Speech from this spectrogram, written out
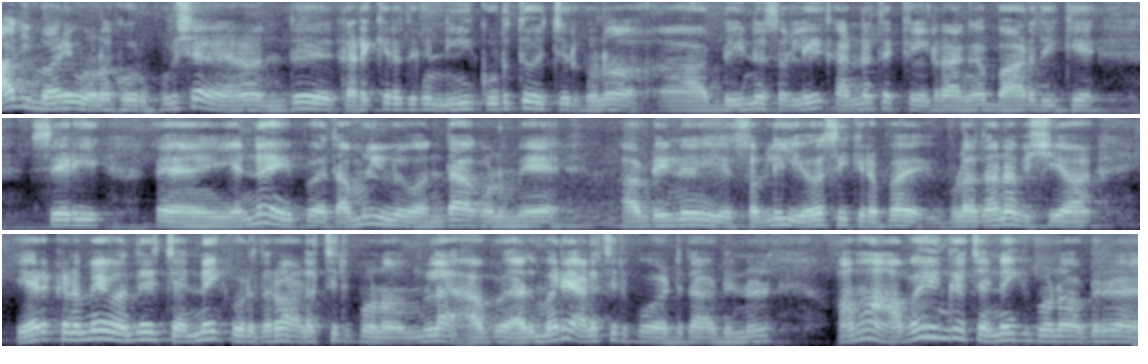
ஆதி மாதிரி உனக்கு ஒரு புருஷன் வந்து கிடைக்கிறதுக்கு நீ கொடுத்து வச்சிருக்கணும் அப்படின்னு சொல்லி கன்னத்தை கிள்றாங்க பாரதிக்கு. சரி என்ன இப்போ தமிழ் வந்தாகணுமே? அப்படின்னு சொல்லி யோசிக்கிறப்ப இவ்வளோதான விஷயம். ஏற்கனவே வந்து சென்னைக்கு ஒரு தடவை அழைச்சிட்டு போனோம்ல அப்போ அது மாதிரி அழைச்சிட்டு போக அப்படின்னு. ஆமாம் அவன் எங்கே சென்னைக்கு போனான் அப்படின்னு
